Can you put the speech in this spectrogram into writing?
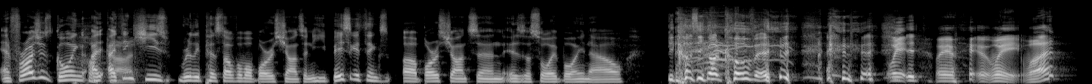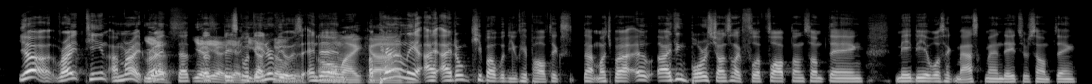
and Farage is going. Oh, I, I think he's really pissed off about Boris Johnson. He basically thinks uh, Boris Johnson is a soy boy now because he got COVID. Wait, it- wait, wait, wait. What? Yeah, right, Teen. I'm right, right. That, Yeah, that's yeah, basically yeah. what the got interview is. COVID. And Oh then my God. apparently, I, I don't keep up with UK politics that much, but I, I think Boris Johnson like flip flopped on something. Maybe it was like mask mandates or something.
